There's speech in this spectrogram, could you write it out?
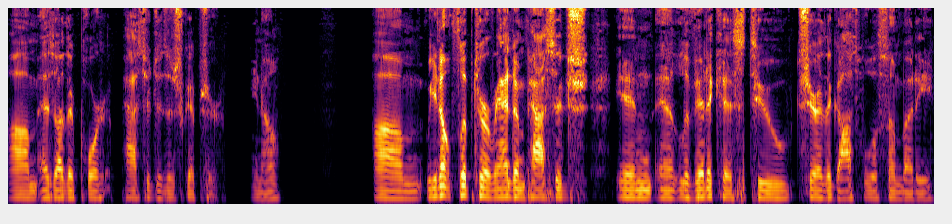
um, as other passages of Scripture. You know, um, you don't flip to a random passage in uh, Leviticus to share the gospel with somebody.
